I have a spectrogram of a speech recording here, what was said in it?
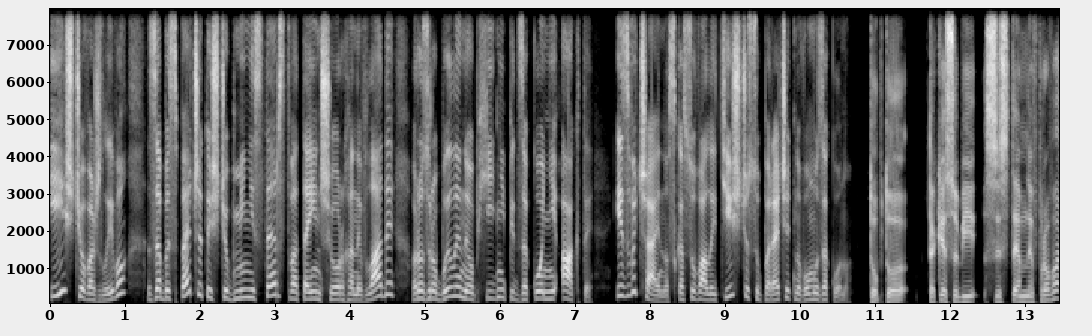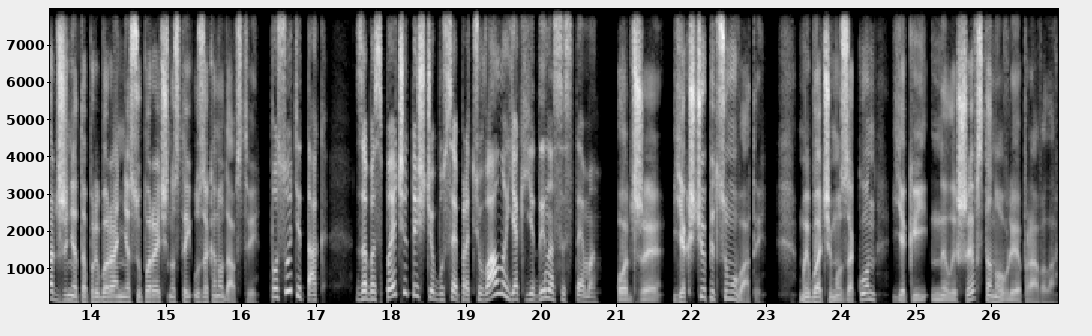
І, що важливо, забезпечити, щоб міністерства та інші органи влади розробили необхідні підзаконні акти і, звичайно, скасували ті, що суперечать новому закону. Тобто таке собі системне впровадження та прибирання суперечностей у законодавстві. По суті, так. Забезпечити, щоб усе працювало як єдина система. Отже, якщо підсумувати, ми бачимо закон, який не лише встановлює правила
